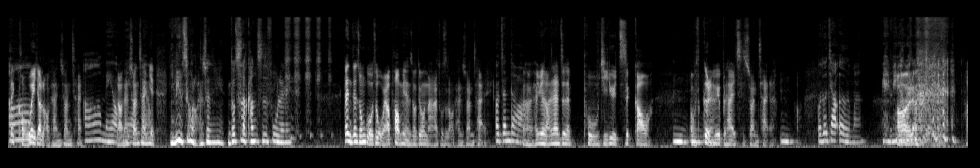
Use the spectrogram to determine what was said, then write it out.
但口味叫老坛酸菜。哦，没有，老坛酸菜面，你没有吃过老坛酸菜面，你都吃到康师傅了呢。但你在中国说我要泡面的时候，对我拿的都是老坛酸菜。哦，真的啊，因为老坛酸菜真的普及率之高啊。嗯，我个人又不太爱吃酸菜啊。嗯，好，我都叫饿了吗？好的，好。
